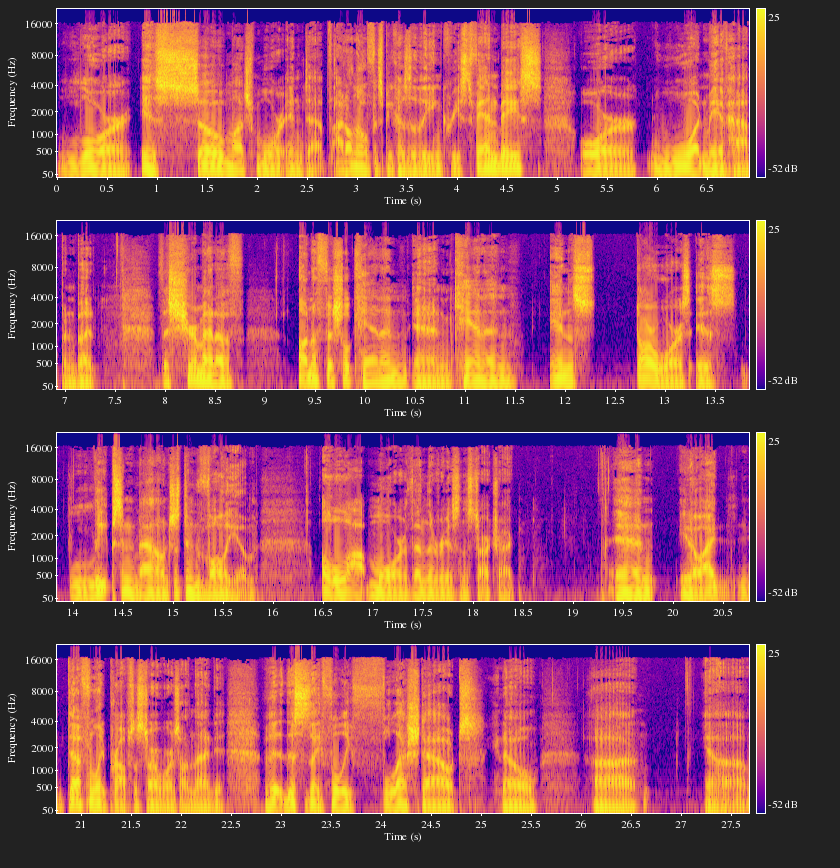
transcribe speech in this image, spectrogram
lore is so much more in depth. I don't know if it's because of the increased fan base or what may have happened, but the sheer amount of unofficial canon and canon in Star Wars is leaps and bounds just in volume a lot more than there is in Star Trek. And you know, I definitely props to Star Wars on that. This is a fully fleshed out, you know, uh, uh,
